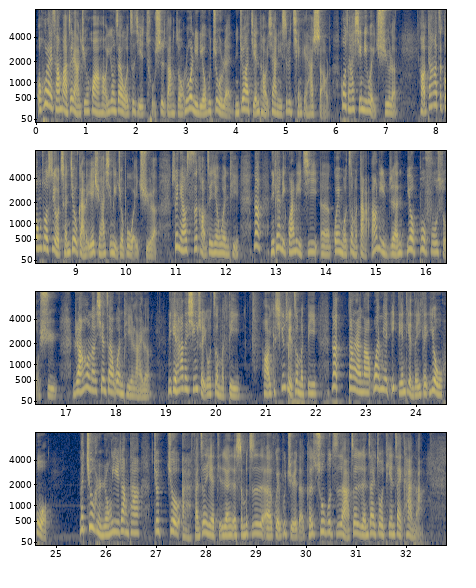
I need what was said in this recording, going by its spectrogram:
我后来常把这两句话哈用在我自己处事当中。如果你留不住人，你就要检讨一下，你是不是钱给他少了，或者他心里委屈了。好，当他这工作是有成就感的，也许他心里就不委屈了。所以你要思考这件问题。那你看，你管理机呃规模这么大，然后你人又不敷所需，然后呢，现在问题来了，你给他的薪水又这么低，好，一个薪水这么低，那当然呢，外面一点点的一个诱惑。那就很容易让他就就啊，反正也人什么知呃鬼不觉的，可是殊不知啊，这人在做天在看呐、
